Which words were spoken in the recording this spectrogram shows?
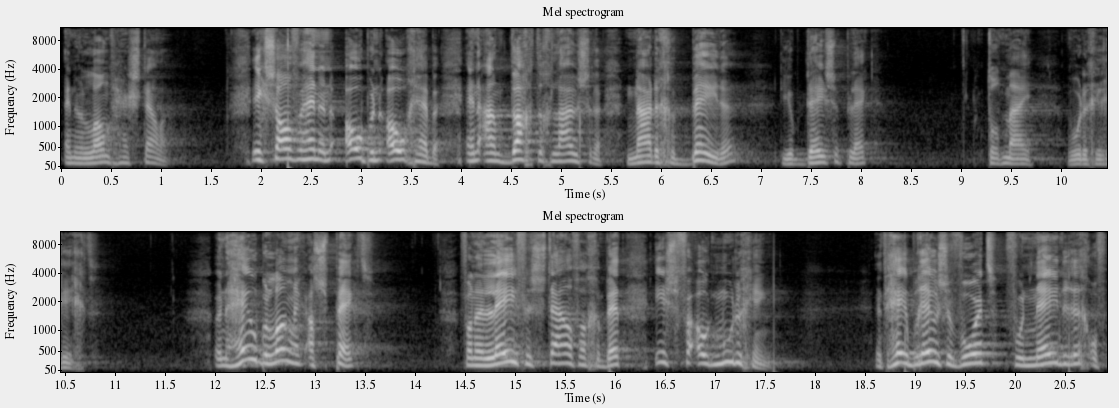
en hun land herstellen. Ik zal voor hen een open oog hebben en aandachtig luisteren naar de gebeden die op deze plek tot mij worden gericht. Een heel belangrijk aspect van een levensstijl van gebed is verootmoediging. Het Hebreeuwse woord voor nederig of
